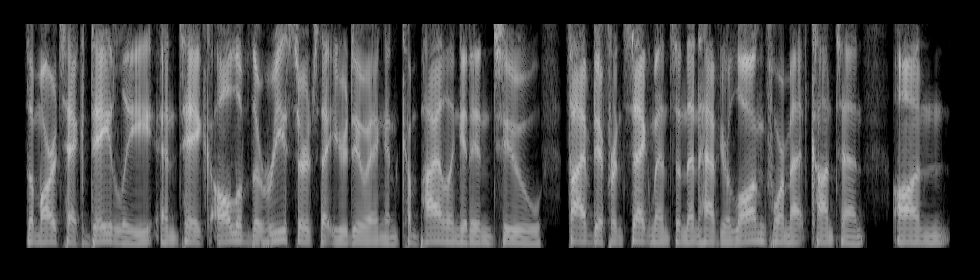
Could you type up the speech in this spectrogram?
the Martech daily and take all of the research that you're doing and compiling it into five different segments and then have your long format content on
